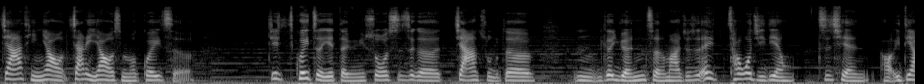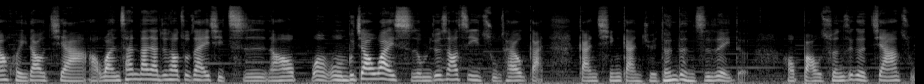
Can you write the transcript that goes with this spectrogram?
家庭要家里要有什么规则，这规则也等于说是这个家族的嗯一个原则嘛，就是哎超过几点之前哦一定要回到家啊，晚餐大家就是要坐在一起吃，然后我我们不叫外食，我们就是要自己煮才有感感情感觉等等之类的，好保存这个家族。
